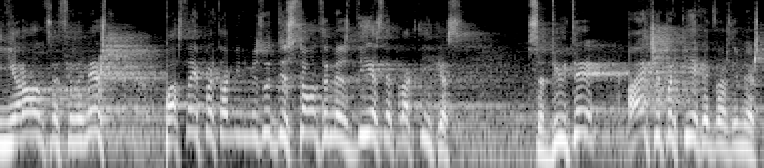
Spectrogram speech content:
injorancës fillimisht, pastaj për ta minimizuar distancën mes dijes e praktikës. Së dyti, ai që përpjeket vazhdimisht,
